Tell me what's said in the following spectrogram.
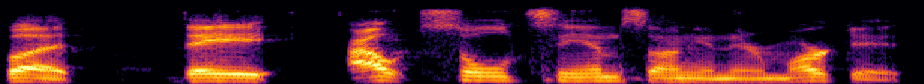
but they outsold Samsung in their market,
